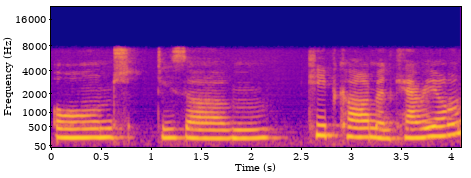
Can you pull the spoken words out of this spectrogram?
und dieser um, Keep Calm and Carry On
